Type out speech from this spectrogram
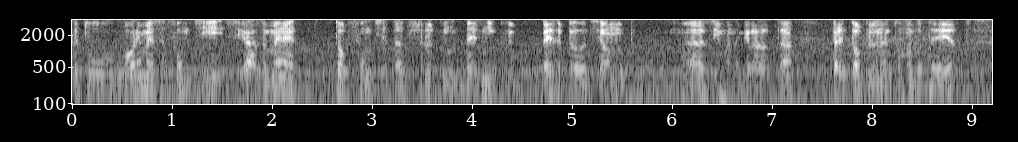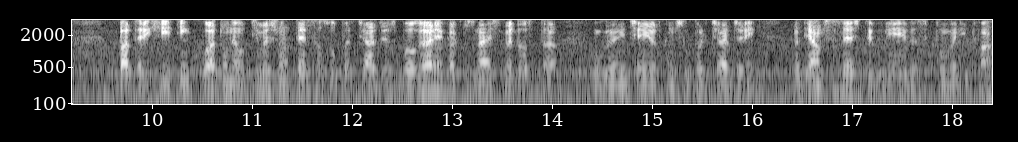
Като говорим за функции, сега за мен е топ функцията, абсолютно, без никакви, безапелационно взима наградата, претоплянето на батерията. Battery heating, когато не отиваш на Tesla Supercharger в България, както знаеш, сме доста ограничени от към суперчарджери. Надявам се следващите години да се промени това.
